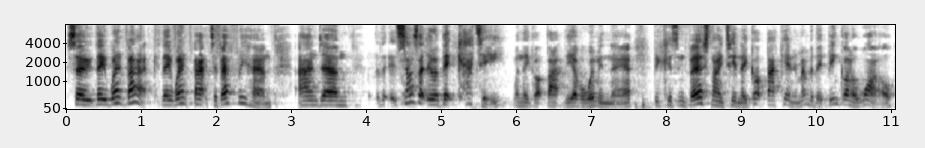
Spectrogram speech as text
So they went back. They went back to Bethlehem, and um, it sounds like they were a bit catty when they got back, the other women there, because in verse 19 they got back in. Remember, they'd been gone a while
